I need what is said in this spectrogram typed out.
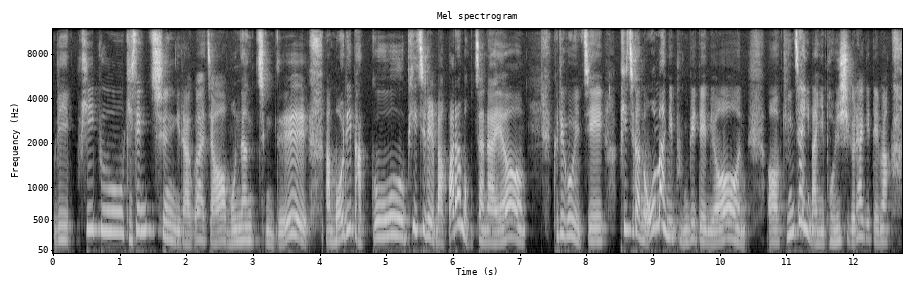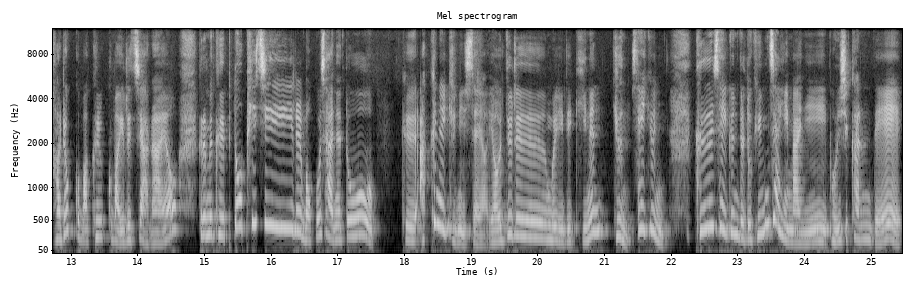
우리 피부 기생충이라고 하죠. 모낭충들. 막 머리 받고 피지를 막 빨아먹잖아요. 그리고 이제 피지가 너무 많이 분비되면 어, 굉장히 많이 번식을 하게 되면 가렵고 막 긁고 막 이러지 않아요? 그러면 그 또 피지를 먹고 사는 또그 아크네균이 있어요. 여드름을 일으키는 균, 세균. 그 세균들도 굉장히 많이 번식하는데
